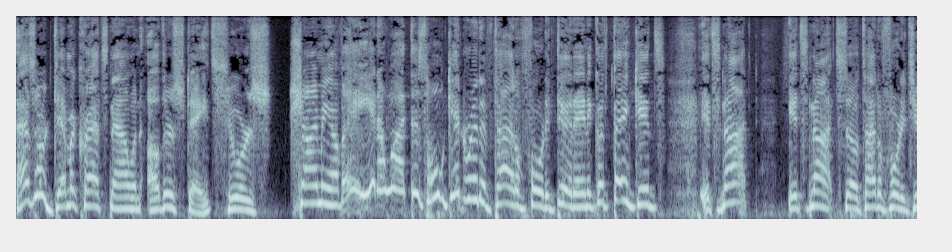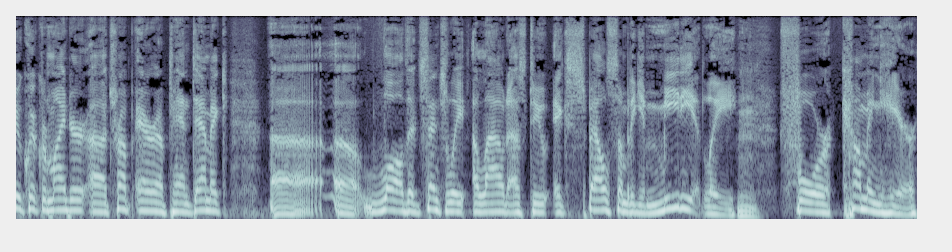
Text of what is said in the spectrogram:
as are Democrats now in other states who are sh- chiming up. Hey, you know what? This whole get rid of Title 42 it ain't a good thing, kids. It's not. It's not. So, Title 42, quick reminder uh, Trump era pandemic uh, uh, law that essentially allowed us to expel somebody immediately for coming here.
